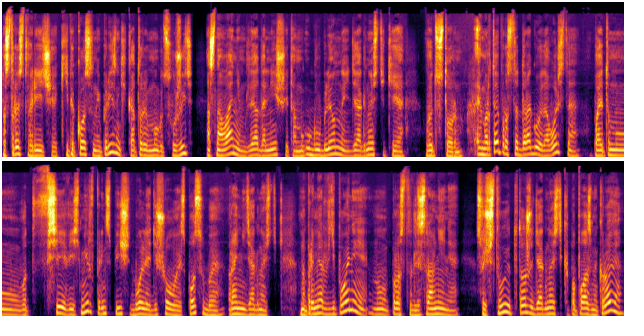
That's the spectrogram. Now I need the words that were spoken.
расстройство речи, какие-то косвенные признаки, которые могут служить основанием для дальнейшей там, углубленной диагностики в эту сторону. МРТ просто дорогое удовольствие, поэтому вот все, весь мир, в принципе, ищет более дешевые способы ранней диагностики. Например, в Японии, ну, просто для сравнения, Существует тоже диагностика по плазме крови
